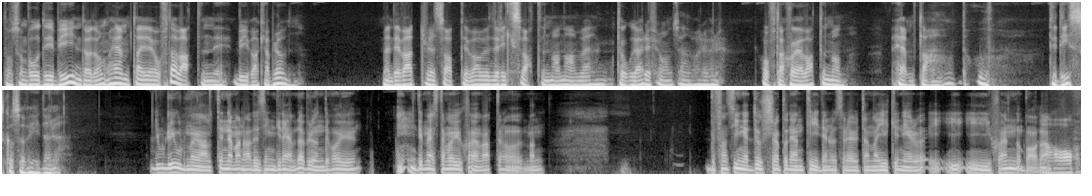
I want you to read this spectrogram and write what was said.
de som bodde i byn, då, de hämtade ju ofta vatten i Bybacka brunn. Men det var väl så att det var väl dricksvatten man använde, tog därifrån. Sen var det väl ofta sjövatten man hämtade till disk och så vidare. Jo, det gjorde man ju alltid när man hade sin grävda brunn. Det, var ju, det mesta var ju sjövatten och man, det fanns ju inga duschar på den tiden och så där, utan man gick ju ner och, i, i sjön och badade. Ja.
